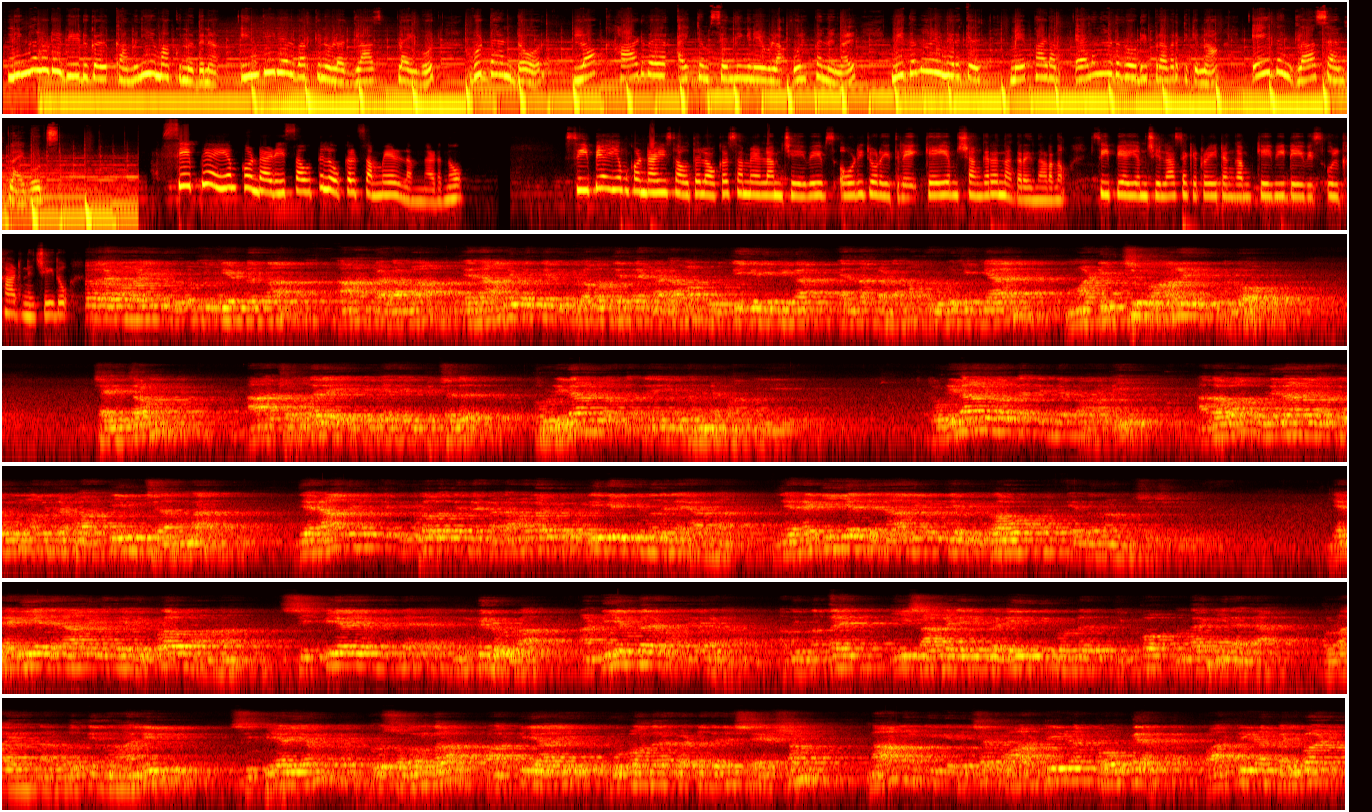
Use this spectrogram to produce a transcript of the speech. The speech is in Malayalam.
നിങ്ങളുടെ വീടുകൾ കമനീയമാക്കുന്നതിന് interior വർക്കിനുള്ള glass plywood wood and door lock hardware items എന്നിങ്ങനെയുള്ള ഉൽപ്പന്നങ്ങൾ മിതമായ നിരക്കിൽ മേപ്പാടം എളനാട് റോഡിൽ പ്രവർത്തിക്കുന്ന Ethan glass and plywoods C P I M Kondazhi south local സമ്മേളനം നടന്നു. C P I M Kondazhi south local സമ്മേളനം ജെ വേവ്സ് ഓഡിറ്റോറിയത്തിലെ കെ എം ശങ്കരൻ നഗറിൽ നടന്നു. സി പി ഐ എം ജില്ലാ സെക്രട്ടേറിയറ്റ് അംഗം കെ വി ഡേവിസ് ഉദ്ഘാടനം ചെയ്തു. കടമ എന്ന കടമ ചരിത്രം ആ ചുമതല ഏൽപ്പിച്ചത് തൊഴിലാളി വർഗത്തെയും പാർട്ടിയെയും തൊഴിലാളി വർഗത്തിന്റെ പാർട്ടി അഥവാ തൊഴിലാളി വർഗവും അതിന്റെ പാർട്ടിയും ചേർന്ന് ജനാധിപത്യ വിപ്ലവത്തിന്റെ കടമകൾ പൂർത്തീകരിക്കുന്നതിനെയാണ് ജനകീയ ജനാധിപത്യ വിപ്ലവം എന്ന് നാം വിശേഷിപ്പിക്കുന്നത്. ജനകീയ ജനാധിപത്യ വിപ്ലവമാണ് സി പി ഐ എമ്മിന്റെ മുമ്പിലുള്ള അടിയന്തരമായ ഘടകം. അത് ഇന്നത്തെ ഈ സാഹചര്യം വിലയിരുത്തിക്കൊണ്ട് ഉണ്ടാക്കിയതല്ല. തൊള്ളായിരത്തി അറുപത്തി നാലിൽ സി പി ഐ എം ഒരു സ്വതന്ത്ര പാർട്ടിയായി രൂപാന്തരപ്പെട്ടതിന് ശേഷം നാം അംഗീകരിച്ച പാർട്ടിയുടെ പ്രോഗ്രാം പാർട്ടിയുടെ പരിപാടി.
